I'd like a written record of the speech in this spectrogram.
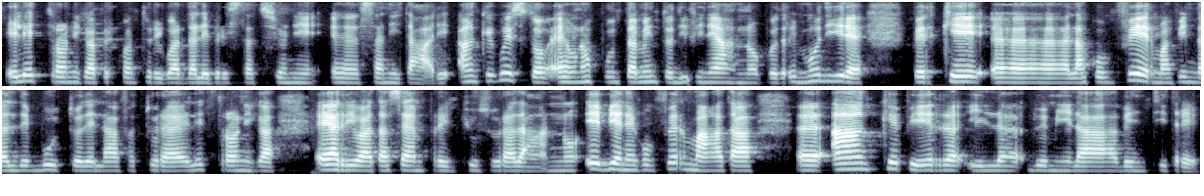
elettronica per quanto riguarda le prestazioni, ehm, sanitarie. Anche questo è un appuntamento di fine anno potremmo dire, perché, ehm, la conferma fin dal debutto della fattura elettronica è arrivata sempre in chiusura d'anno e viene confermata, ehm, anche per il 2023.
